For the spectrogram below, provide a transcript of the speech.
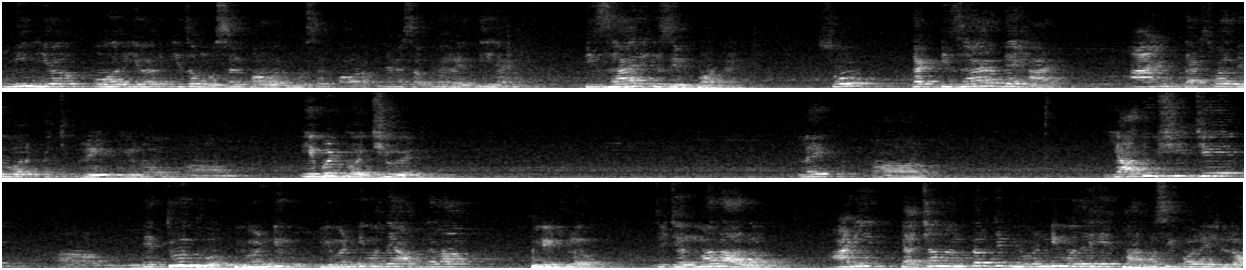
mean here over here is a muscle power muscle power अपने में सब में रहती है। Desire is important so that desire they had and that's why they were were you know able to achieve able to uh, या दिवशी जे um, नेतृत्व भिवंडी भिवंडीमध्ये आपल्याला भेटलं जे जन्माला आलं आणि त्याच्यानंतर जे भिवंडीमध्ये हे pharmacy college law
